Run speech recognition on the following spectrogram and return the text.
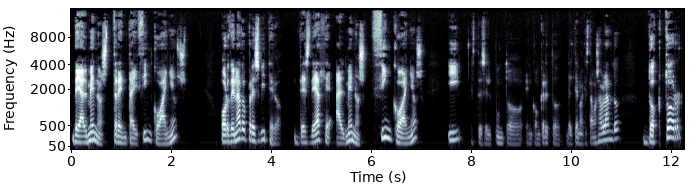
de al menos 35 años, ordenado presbítero desde hace al menos cinco años y, este es el punto en concreto del tema que estamos hablando, doctor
